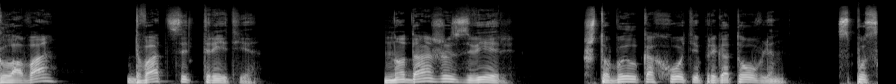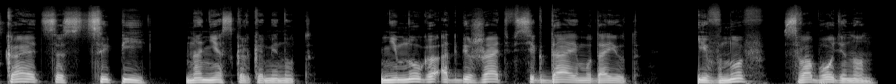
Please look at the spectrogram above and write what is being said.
Глава 23 Но даже зверь, что был к охоте приготовлен, спускается с цепи на несколько минут. Немного отбежать всегда ему дают, и вновь свободен он,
